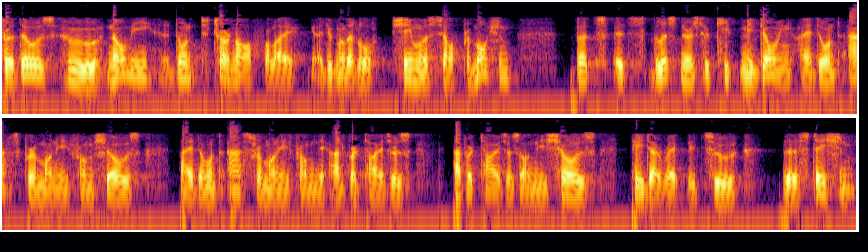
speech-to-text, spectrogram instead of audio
For those who know me, don't turn off while I, I do my little shameless self-promotion, but it's the listeners who keep me going. I don't ask for money from shows. I don't ask for money from the advertisers. Advertisers on these shows pay directly to the station,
